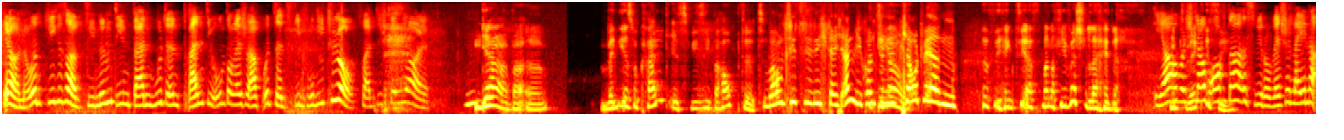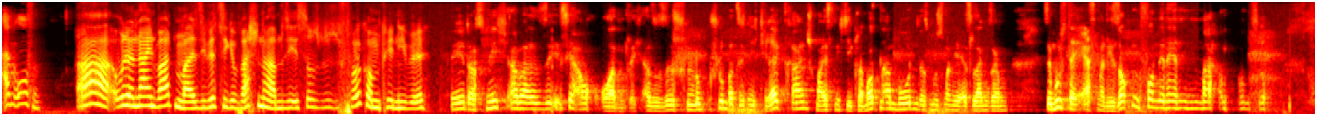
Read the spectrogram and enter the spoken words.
ja, ne, und wie gesagt, sie nimmt ihm dann wutentbrannt die Unterwäsche ab und setzt ihn vor die Tür. Fand ich genial. Ja, aber äh, wenn ihr so kalt ist, wie sie behauptet. Warum zieht sie nicht gleich an? Wie konnte genau. sie geklaut werden? Sie hängt sie erstmal auf die Wäscheleine. Ja, aber ich glaube auch da ist wieder Wäscheleine am Ofen. Ah, oder nein, warte mal, sie wird sie gewaschen haben. Sie ist so vollkommen penibel. Nee, das nicht, aber sie ist ja auch ordentlich. Also sie schlumpert sich nicht direkt rein, schmeißt nicht die Klamotten am Boden, das muss man ja erst langsam. Sie musste ja erstmal die Socken von den Händen machen und so.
